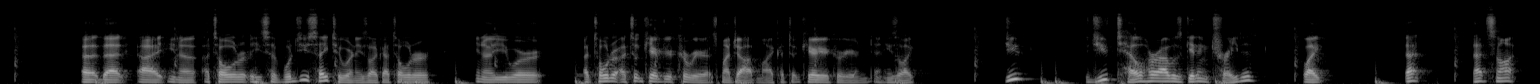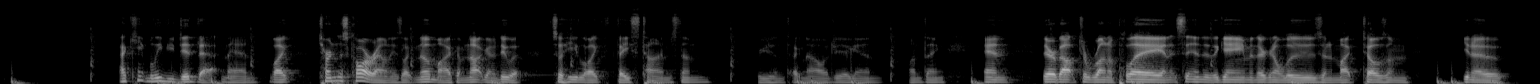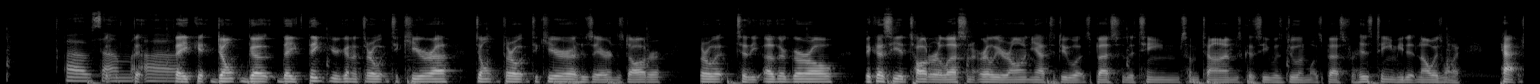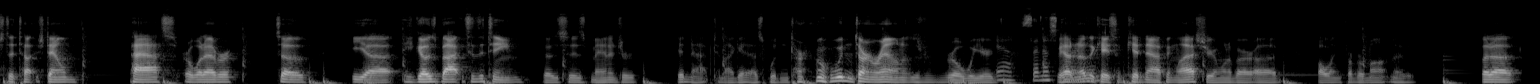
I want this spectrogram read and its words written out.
uh, that I, you know, I told her. He said, "What did you say to her?" And he's like, "I told her, you know, you were. I told her I took care of your career. It's my job, Mike. I took care of your career." And, and he's like, "Did you did you tell her I was getting traded? Like that? That's not. I can't believe you did that, man. Like." Turn this car around. He's like, no, Mike, I'm not going to do it. So he like FaceTimes them. We're using technology again, one thing. And they're about to run a play and it's the end of the game and they're going to lose. And Mike tells them, you know, oh, some uh, fake it. Don't go. They think you're going to throw it to Kira. Don't throw it to Kira, who's Aaron's daughter. Throw it to the other girl because he had taught her a lesson earlier on. You have to do what's best for the team sometimes because he was doing what's best for his team. He didn't always want to catch the touchdown pass or whatever. So he uh, he goes back to the team because his manager kidnapped him. I guess wouldn't turn wouldn't turn around. It was real weird. yeah, sinister. We had another case of kidnapping last year in one of our uh, Falling for Vermont movies. But uh,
